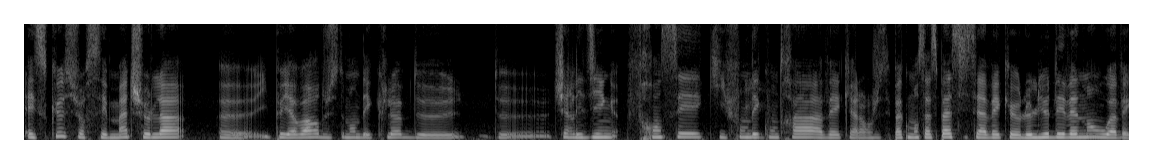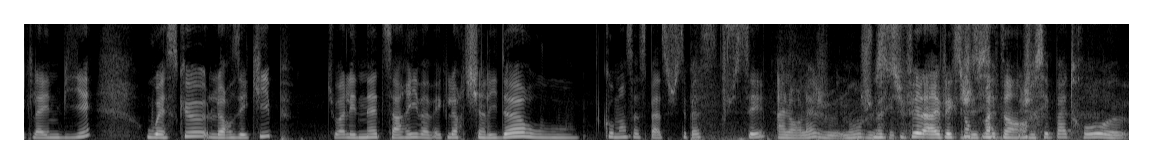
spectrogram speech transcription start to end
Est-ce que sur ces matchs-là, il peut y avoir justement des clubs de, de cheerleading français qui font des contrats avec, alors je ne sais pas comment ça se passe, si c'est avec euh, le lieu de l'événement ou avec la NBA, ou est-ce que leurs équipes, tu vois, les Nets arrivent avec leurs cheerleaders ou comment ça se passe? Je sais pas si tu sais. Alors là, je non, je, me suis fait la réflexion ce matin. Je sais pas trop. Euh,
